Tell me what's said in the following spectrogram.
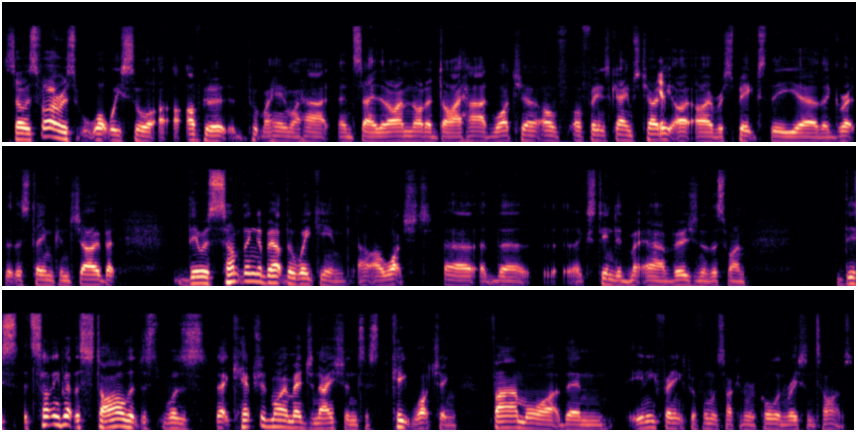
So as far as what we saw, I've got to put my hand in my heart and say that I'm not a die-hard watcher of, of Phoenix Games, Chody. Yep. I, I, respect the uh, the grit that this team can show, but there was something about the weekend. I, watched uh, the extended uh, version of this one. This it's something about the style that just was that captured my imagination to keep watching far more than any Phoenix performance I can recall in recent times.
